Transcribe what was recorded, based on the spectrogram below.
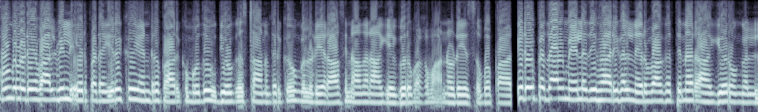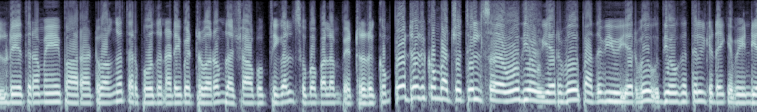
உங்களுடைய வாழ்வில் ஏற்பட இருக்கு என்று பார்க்கும்போது உத்தியோகஸ்தானத்திற்கு உங்களுடைய ராசிநாதன் ஆகிய குரு பகவானுடைய சுபபார் கிடைப்பதால் மேலதிகாரிகள் நிர்வாகத்தினர் ஆகியோர் உங்களுடைய திறமையை பாராட்டுவாங்க. தற்போது நடைபெற்று வரும் தசாபுக்திகள் சுபபலம் பெற்றிருக்கும். பெற்றிருக்கும் பட்சத்தில் ச- ஊதிய உயர்வு பதவி உயர்வு உத்தியோகத்தில் கிடைக்க வேண்டிய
